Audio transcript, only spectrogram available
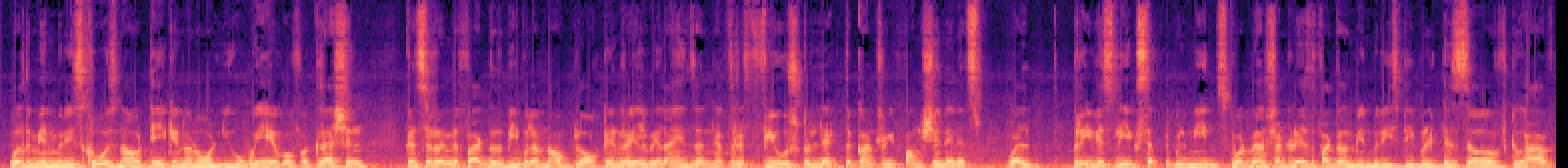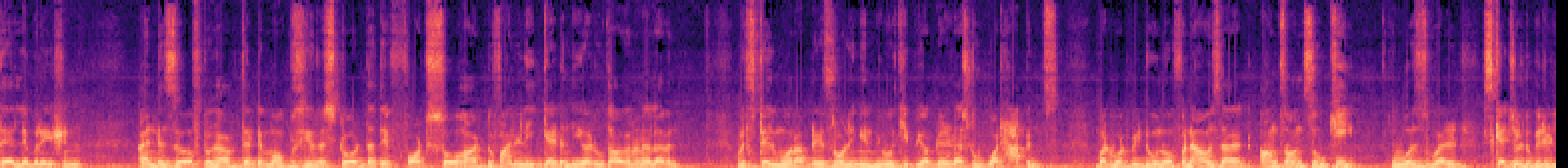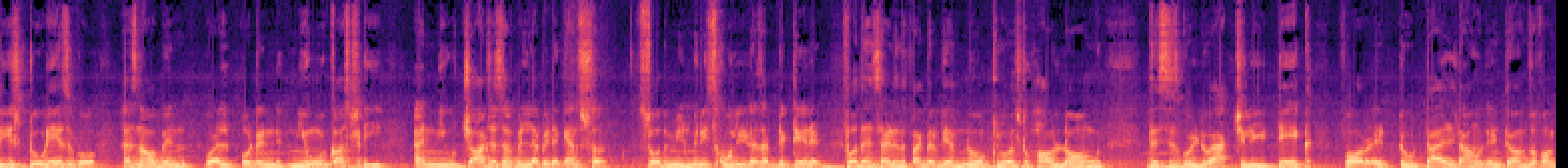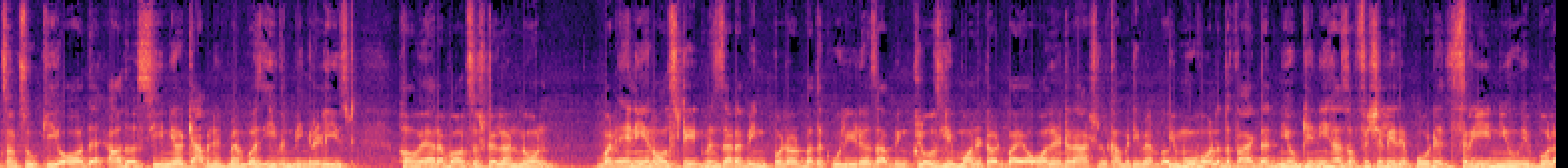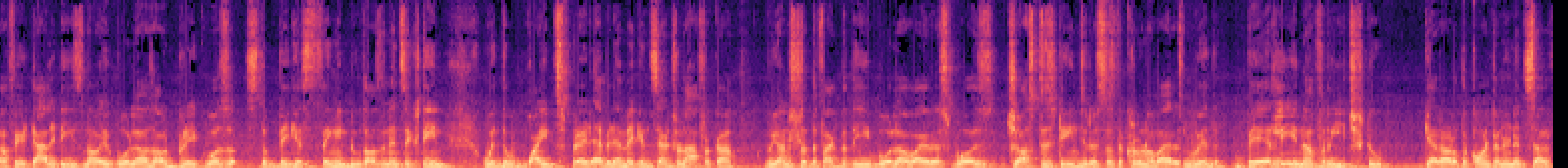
Well, the Myanmarese coup has now taken an all new wave of aggression, considering the fact that the people have now blocked in railway lines and have refused to let the country function in its, well, previously acceptable means. What we understand today is the fact that the Myanmarese people deserve to have their liberation and deserve to have their democracy restored that they fought so hard to finally get in the year 2011. With still more updates rolling in, we will keep you updated as to what happens. But what we do know for now is that Aung San Suu Kyi, who was well scheduled to be released two days ago, has now been well put in new custody and new charges have been levied against her. So the Myanmar school leaders have dictated. Further insight in the fact that we have no clue as to how long this is going to actually take for it to dial down in terms of Aung San Suu Kyi or the other senior cabinet members even being released. Her whereabouts are still unknown, but any and all statements that are being put out by the coup leaders are being closely monitored by all international committee members. We move on to the fact that New Guinea has officially reported three new Ebola fatalities. Now, Ebola's outbreak was the biggest thing in 2016 with the widespread epidemic in Central Africa. We understood the fact that the Ebola virus was just as dangerous as the coronavirus with barely enough reach to get out of the continent itself.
